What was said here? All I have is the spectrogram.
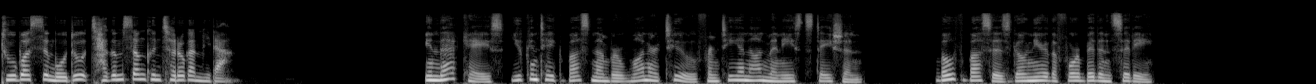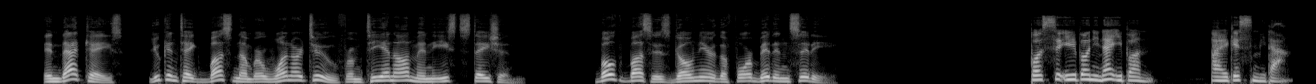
두 버스 모두 자금성 근처로 갑니다. In that case, you can take bus number 1 or 2 from Tiananmen East Station. Both buses go near the Forbidden City. In that case, you can take bus number 1 or 2 from Tiananmen East Station. Both buses go near the Forbidden City. 버스 1번이나 2번. 알겠습니다.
